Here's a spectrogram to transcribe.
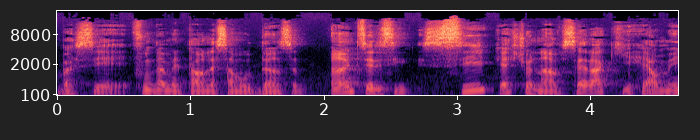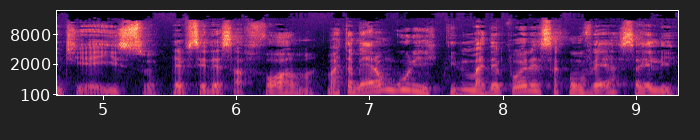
vai ser fundamental nessa mudança. Antes ele se, se questionava, será que realmente é isso? Deve ser dessa forma? Mas também era um guri. Mas depois dessa conversa, ele,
